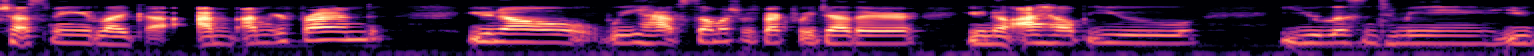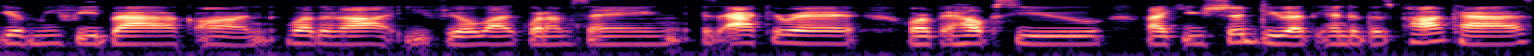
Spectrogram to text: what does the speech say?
trust me, like uh, I'm, I'm your friend. You know, we have so much respect for each other. You know, I help you. you listen to me, you give me feedback on whether or not you feel like what I'm saying is accurate or if it helps you, like you should do at the end of this podcast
